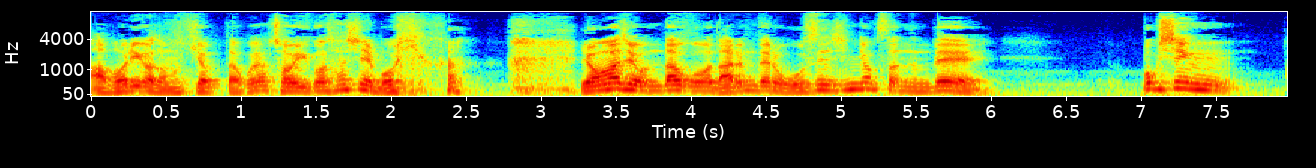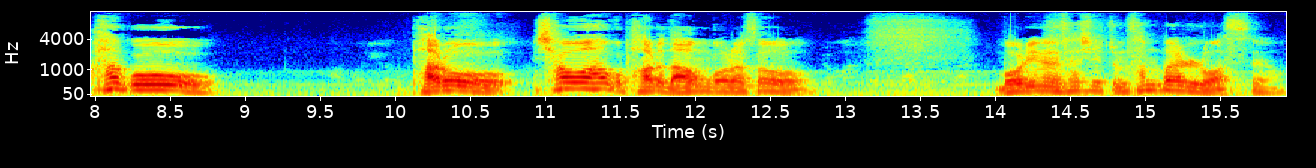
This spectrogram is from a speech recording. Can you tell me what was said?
아, 머리가 너무 귀엽다고요? 저 이거 사실 머리가 영화제 온다고 나름대로 옷은 신경 썼는데 복싱 하고 바로 샤워하고 바로 나온 거라서 머리는 사실 좀 산발로 왔어요.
